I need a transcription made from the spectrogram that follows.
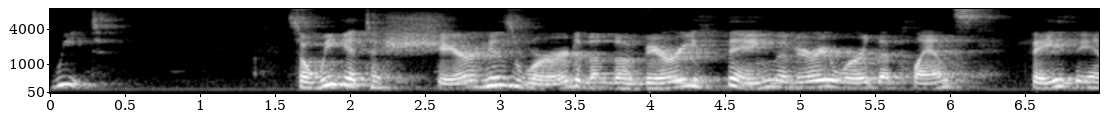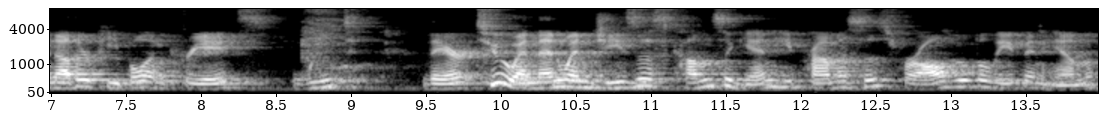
wheat. So we get to share His Word, the, the very thing, the very Word that plants faith in other people and creates wheat there too. And then when Jesus comes again, He promises for all who believe in Him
